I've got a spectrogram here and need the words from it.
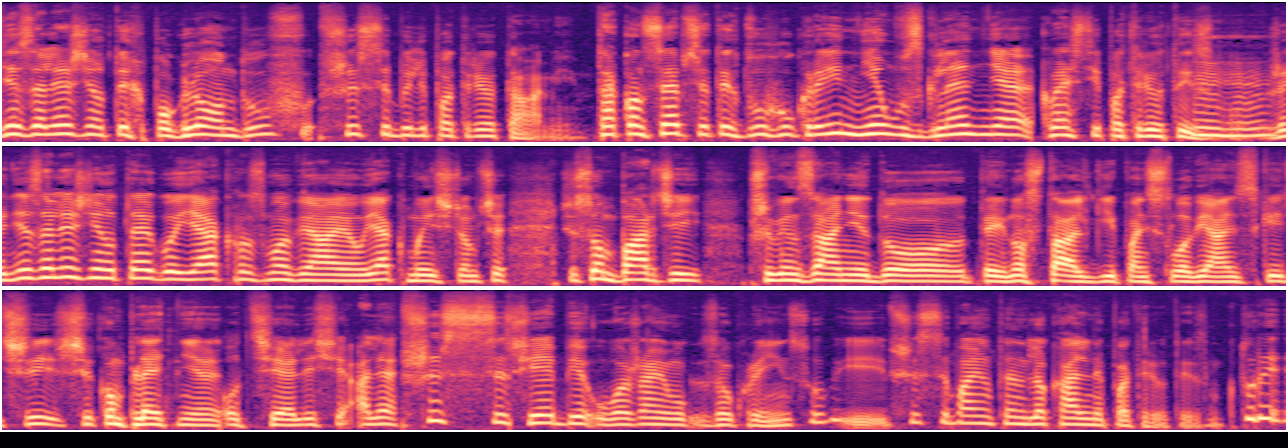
niezależnie od tych poglądów, wszyscy byli patriotami. Ta koncepcja tych dwóch Ukrain nie uwzględnia kwestii patriotyzmu, że niezależnie od tego, jak rozmawiają, jak myślą, czy, czy są bardziej przywiązani do tej nostalgii pańsłowiańskiej, czy, czy kompletnie odcięli się, ale wszyscy siebie uważają za Ukraińców i wszyscy mają ten lokalny patriotyzm, który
